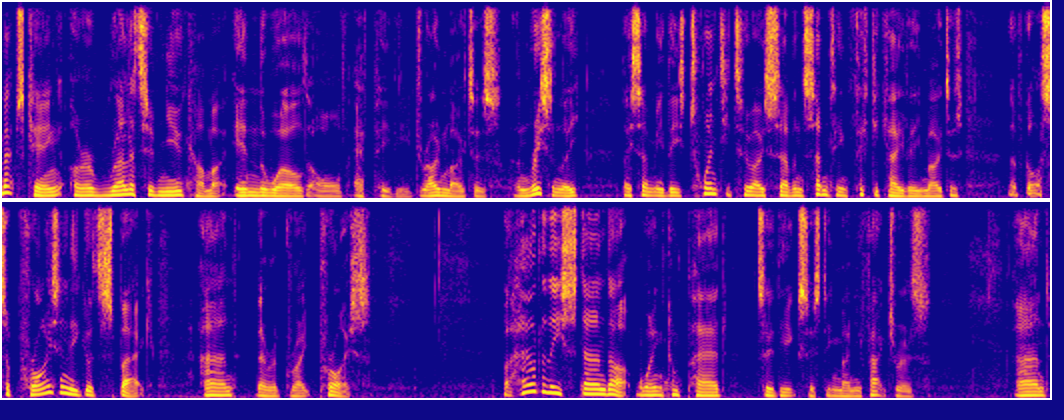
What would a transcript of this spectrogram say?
MEPSKING are a relative newcomer in the world of FPV drone motors and recently they sent me these 2207 1750 kV motors that have got a surprisingly good spec and they're a great price. But how do these stand up when compared to the existing manufacturers? And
